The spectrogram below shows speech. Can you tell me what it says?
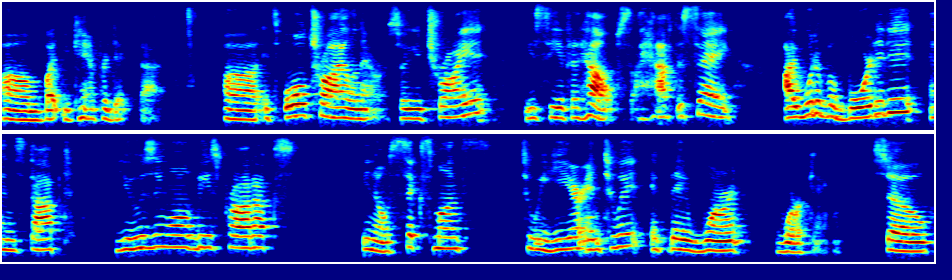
um, but you can't predict that. Uh, it's all trial and error. So you try it, you see if it helps. I have to say, I would have aborted it and stopped using all these products, you know, six months to a year into it if they weren't working. So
